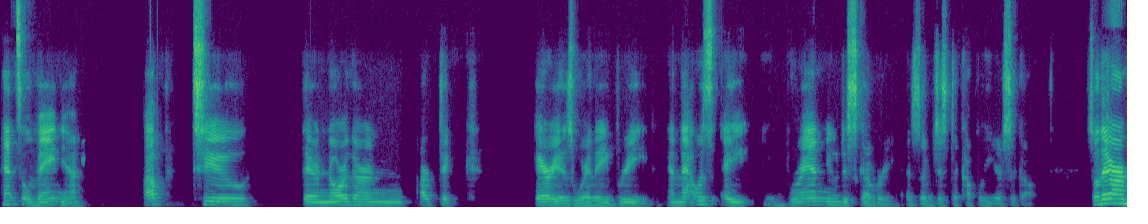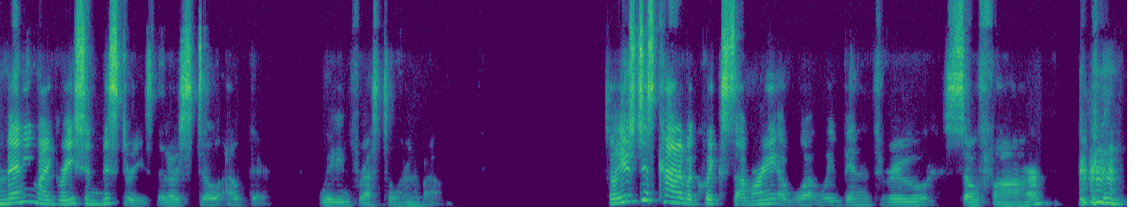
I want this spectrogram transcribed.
Pennsylvania up to their northern Arctic areas where they breed. And that was a brand new discovery as of just a couple years ago. So there are many migration mysteries that are still out there waiting for us to learn about. So here's just kind of a quick summary of what we've been through so far. it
